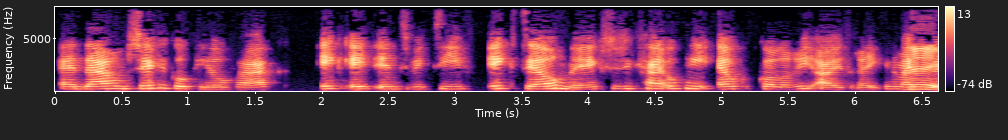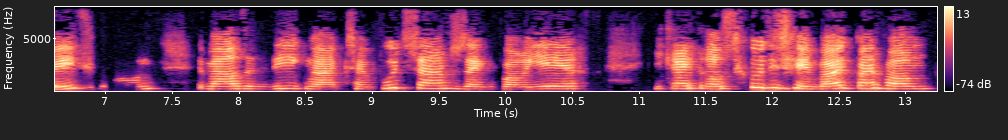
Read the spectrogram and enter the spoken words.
En daarom zeg ik ook heel vaak, ik eet intuïtief, ik tel niks. Dus ik ga ook niet elke calorie uitrekenen. Maar nee. ik weet gewoon, de maaltijden die ik maak zijn voedzaam, ze zijn gevarieerd. Je krijgt er als het goed is geen buikpijn van.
